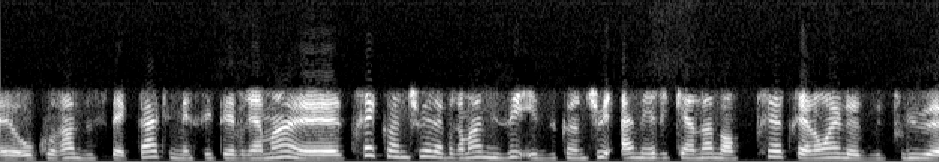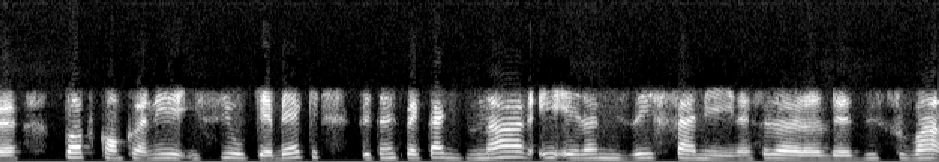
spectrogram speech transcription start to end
euh, au courant du spectacle. Mais c'était vraiment très country. Elle a vraiment misé et du country americana, donc très très loin là, du plus pop qu'on connaît ici au Québec. C'est un spectacle d'une heure et elle a misé famille. Ça, elle le dit souvent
